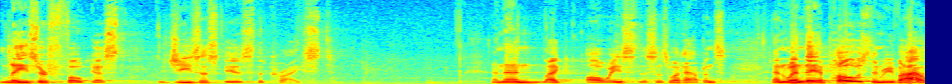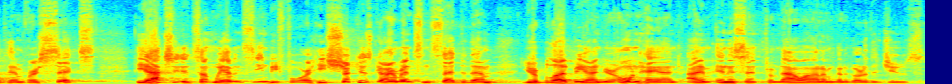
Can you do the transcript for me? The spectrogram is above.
laser focused. Jesus is the Christ. And then, like always, this is what happens. And when they opposed and reviled him, verse 6, He actually did something we haven't seen before. He shook his garments and said to them, Your blood be on your own hand. I am innocent. From now on, I'm going to go to the Jews.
